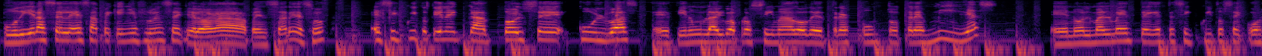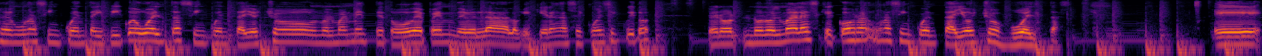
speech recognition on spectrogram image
pudiera ser esa pequeña influencia que lo haga pensar eso. El circuito tiene 14 curvas, eh, tiene un largo aproximado de 3.3 millas. Eh, normalmente en este circuito se corren unas 50 y pico de vueltas, 58 normalmente, todo depende, ¿verdad? Lo que quieran hacer con el circuito. Pero lo normal es que corran unas 58 vueltas. Eh,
